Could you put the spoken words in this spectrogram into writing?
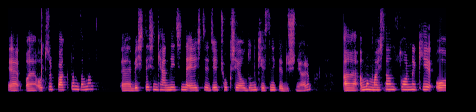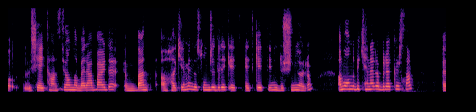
e, e, oturup baktığım zaman e, Beşiktaş'ın kendi içinde eleştireceği çok şey olduğunu kesinlikle düşünüyorum. E, ama maçtan sonraki o şey tansiyonla beraber de e, ben e, hakemin de sonuca direkt et- etki ettiğini düşünüyorum. Ama onu bir kenara bırakırsam e,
